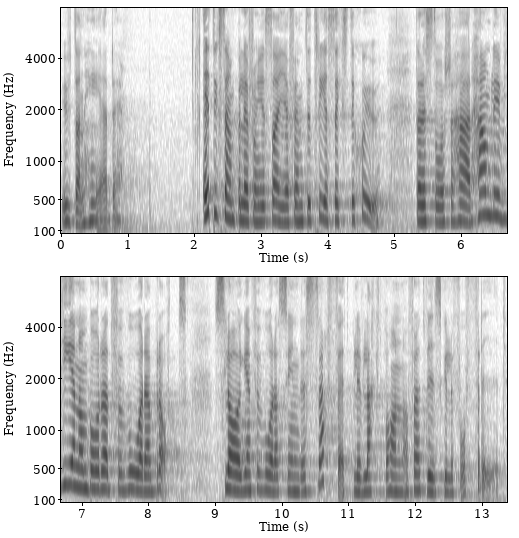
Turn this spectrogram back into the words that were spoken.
utan herde. Ett exempel är från Jesaja 53, 67, där det står så här. Han blev genomborrad för våra brott, slagen för våra synder. Straffet blev lagt på honom för att vi skulle få frid.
